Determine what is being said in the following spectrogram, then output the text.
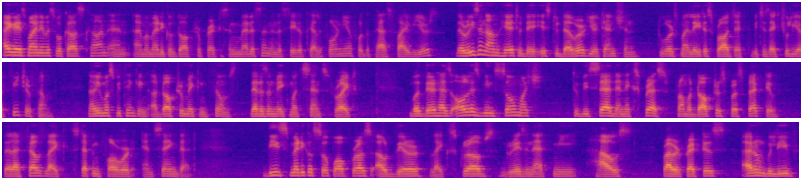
Hi guys, my name is Waqas Khan and I'm a medical doctor practicing medicine in the state of California for the past five years. The reason I'm here today is to divert your attention towards my latest project, which is actually a feature film. Now you must be thinking, a doctor making films, that doesn't make much sense, right? But there has always been so much to be said and expressed from a doctor's perspective that I felt like stepping forward and saying that. These medical soap operas out there like Scrubs, Grey's Anatomy, House, Private Practice, I don't believe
